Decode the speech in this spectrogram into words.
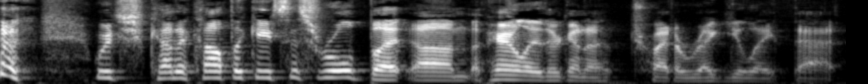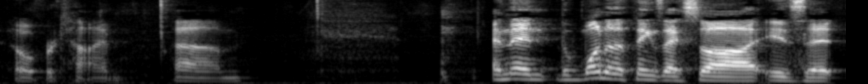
which kind of complicates this rule. But um, apparently they're to try to regulate that over time. Um, and then the, one of the things I saw is that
